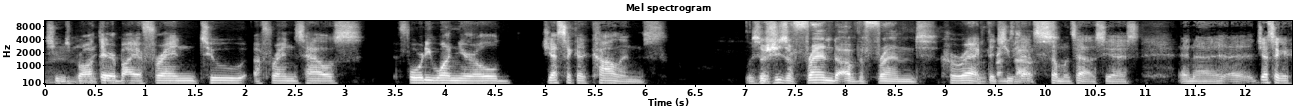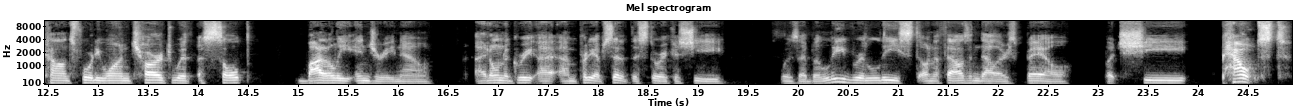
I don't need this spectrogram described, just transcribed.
She was brought there by a friend to a friend's house. 41 year old Jessica Collins. Was So a- she's a friend of the friend. correct of that she was at house. someone's house, yes. And uh, uh, Jessica Collins, 41, charged with assault bodily injury. Now, I don't agree. I, I'm pretty upset at this story because she was, I believe, released on a thousand dollars bail, but she pounced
